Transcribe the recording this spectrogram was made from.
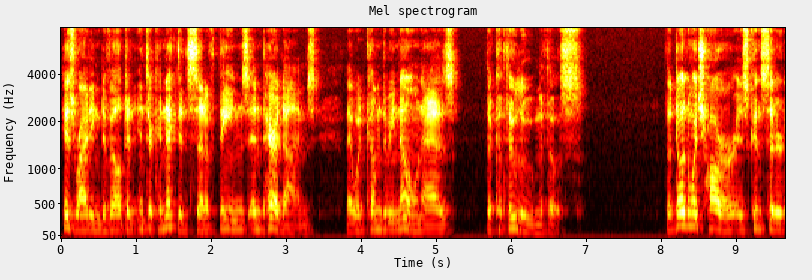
His writing developed an interconnected set of themes and paradigms that would come to be known as the Cthulhu mythos. The Dunwich Horror is considered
